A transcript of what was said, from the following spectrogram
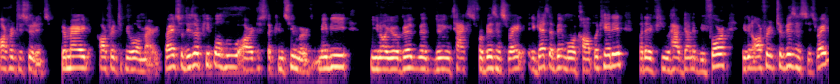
offer it to students. You're married offer it to people who are married right? So these are people who are just the consumers. Maybe you know you're good with doing taxes for business right? It gets a bit more complicated but if you have done it before you can offer it to businesses right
